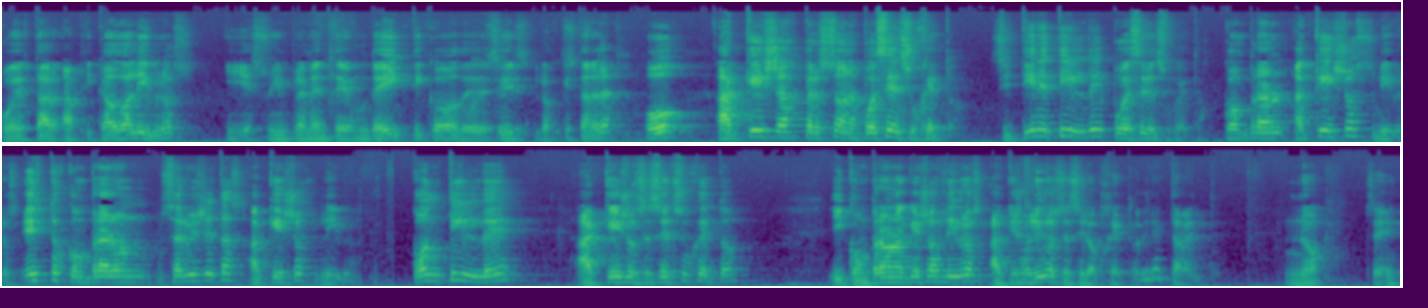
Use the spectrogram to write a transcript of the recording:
puede estar aplicado a libros y es simplemente un deíctico de decir los que están allá, o aquellas personas, puede ser el sujeto. Si tiene tilde, puede ser el sujeto. Compraron aquellos libros. Estos compraron servilletas, aquellos libros. Con tilde, aquellos es el sujeto. Y compraron aquellos libros, aquellos libros es el objeto directamente. No. ¿sí?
